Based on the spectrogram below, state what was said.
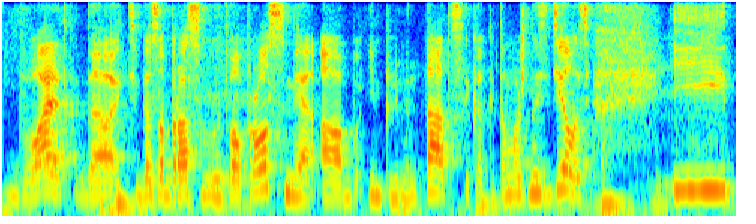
бывает, когда тебя забрасывают вопросами об имплементации, как это можно сделать, и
